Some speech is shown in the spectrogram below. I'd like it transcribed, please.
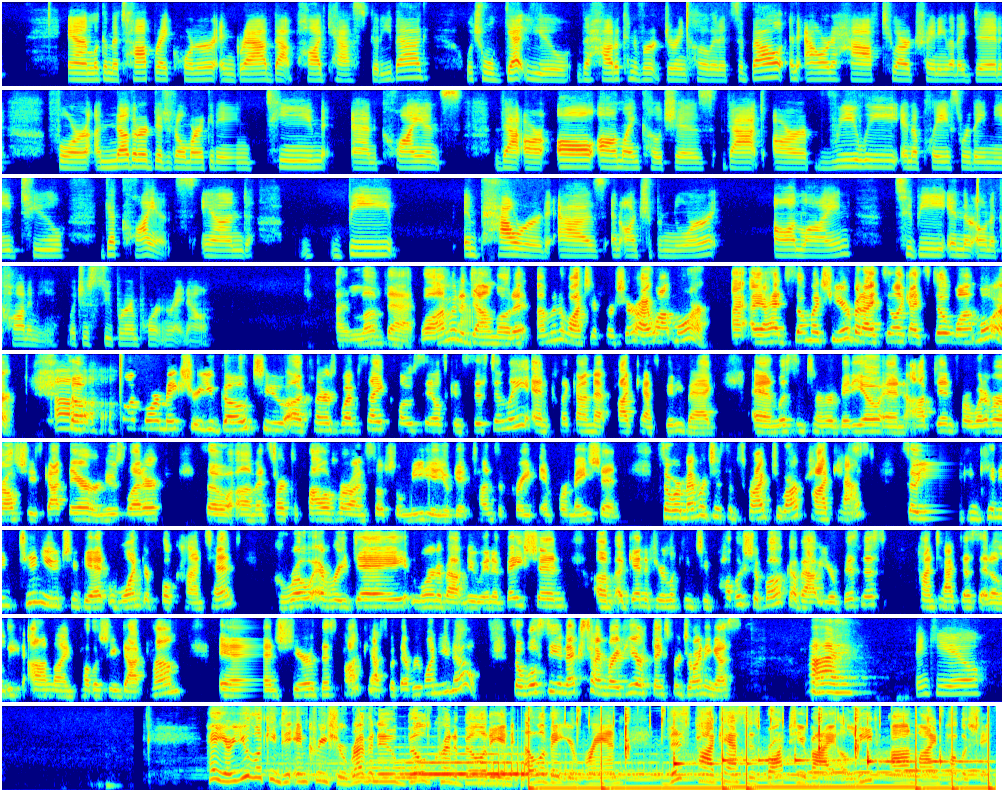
and look in the top right corner and grab that podcast goodie bag, which will get you the how to convert during COVID. It's about an hour and a half, two hour training that I did for another digital marketing team and clients that are all online coaches that are really in a place where they need to get clients and be empowered as an entrepreneur online to be in their own economy, which is super important right now. I love that. Well, I'm going to yeah. download it. I'm going to watch it for sure. I want more. I, I, had so much here, but I feel like I still want more. Oh. So, want more, make sure you go to uh, Claire's website, Close Sales Consistently, and click on that podcast goodie bag and listen to her video and opt in for whatever else she's got there, her newsletter. So, um, and start to follow her on social media. You'll get tons of great information. So, remember to subscribe to our podcast so you can continue to get wonderful content grow every day, learn about new innovation. Um, again, if you're looking to publish a book about your business, contact us at eliteonlinepublishing.com and share this podcast with everyone you know. So we'll see you next time right here. Thanks for joining us. Bye. Thank you. Hey, are you looking to increase your revenue, build credibility, and elevate your brand? This podcast is brought to you by Elite Online Publishing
